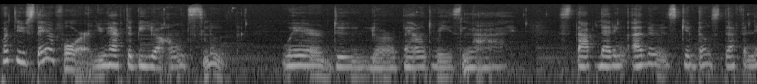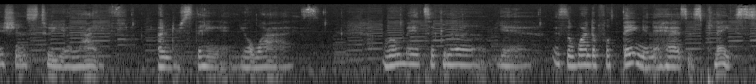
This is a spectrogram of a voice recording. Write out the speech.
what do you stand for? You have to be your own sleuth. Where do your boundaries lie? Stop letting others give those definitions to your life. Understand your why romantic love, yeah, it's a wonderful thing and it has its place.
